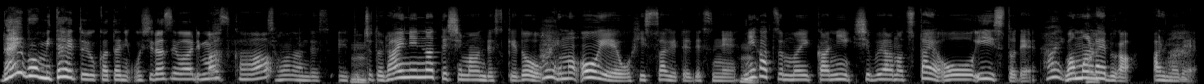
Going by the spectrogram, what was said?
ライブを見たいという方にお知らせはありますか？そうなんです。えっ、と、うん。ちょっと来年になってしまうんですけど、はい。この大家を引っ提げてですね、うん。2月6日に渋谷の蔦屋オーイーストではい。ワンマンライブがあるので、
